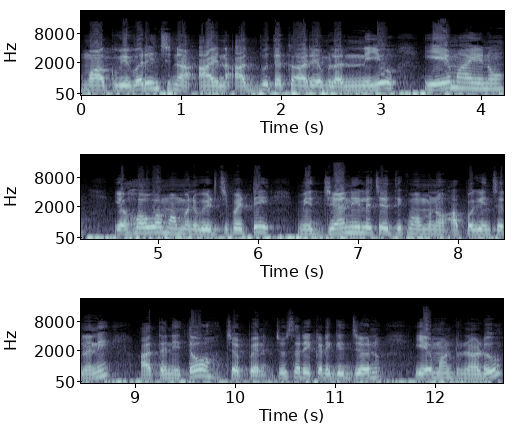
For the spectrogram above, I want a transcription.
మాకు వివరించిన ఆయన అద్భుత కార్యములన్నీ ఏమాయను? యహోవ మమ్మను విడిచిపెట్టి మిథ్యానీల చేతికి మమ్మను అప్పగించనని అతనితో చెప్పాను. చూసారు ఇక్కడ గిజ్జోను ఏమంటున్నాడు?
